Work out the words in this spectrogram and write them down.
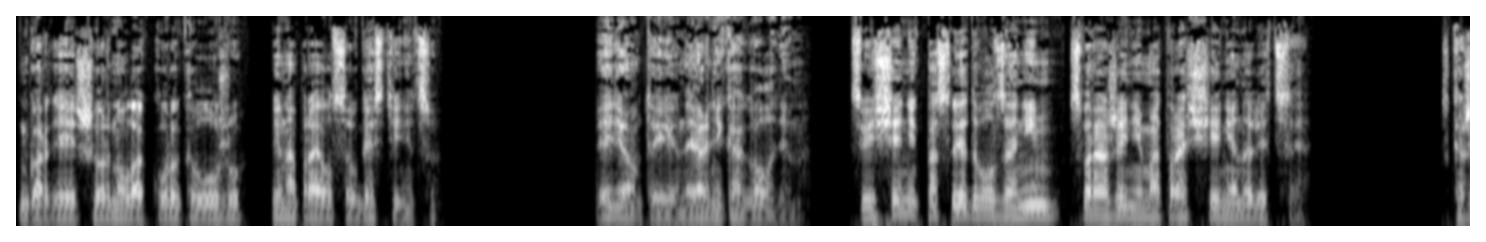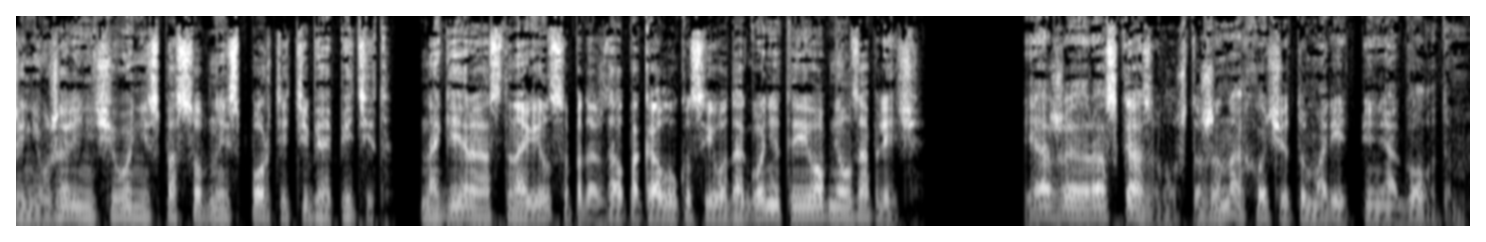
Гвардеец швырнул окурок в лужу и направился в гостиницу. «Идем, ты наверняка голоден». Священник последовал за ним с выражением отвращения на лице. «Скажи, неужели ничего не способно испортить тебе аппетит?» Нагера остановился, подождал, пока Лукас его догонит, и обнял за плечи. «Я же рассказывал, что жена хочет уморить меня голодом».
